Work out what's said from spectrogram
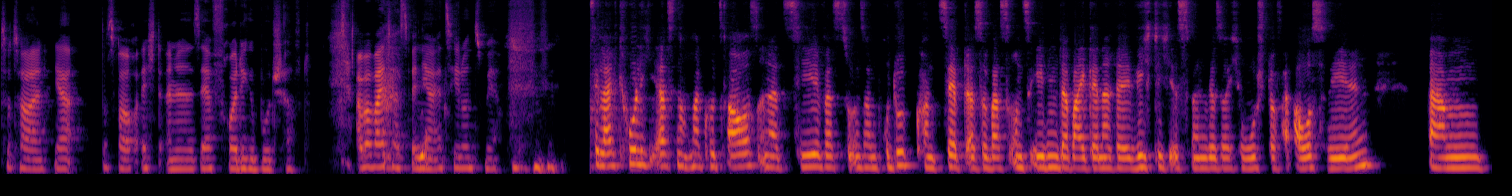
Total, ja. Das war auch echt eine sehr freudige Botschaft. Aber weiter, Svenja, erzähl uns mehr. Vielleicht hole ich erst noch mal kurz aus und erzähle was zu unserem Produktkonzept, also was uns eben dabei generell wichtig ist, wenn wir solche Rohstoffe auswählen. Ähm,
